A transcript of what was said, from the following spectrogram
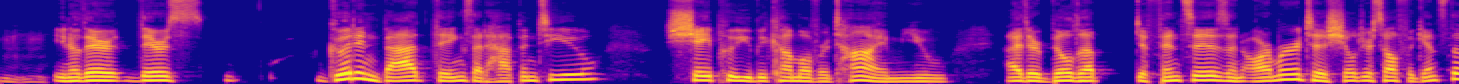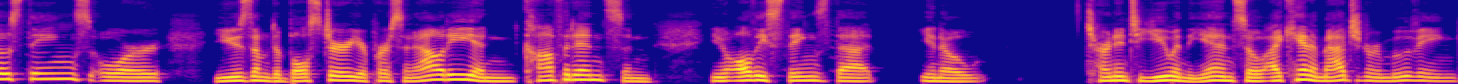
Mhm. you know there there's good and bad things that happen to you shape who you become over time you either build up defenses and armor to shield yourself against those things or use them to bolster your personality and confidence and you know all these things that you know turn into you in the end. So i can't imagine removing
